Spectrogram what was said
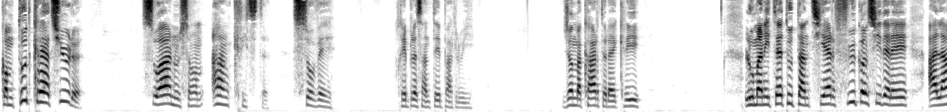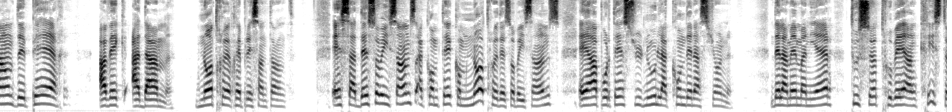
comme toute créature, soit nous sommes en Christ, sauvés représenté par lui. John MacArthur a écrit L'humanité tout entière fut considérée allant de pair avec Adam, notre représentante. Et sa désobéissance a compté comme notre désobéissance et a apporté sur nous la condamnation. De la même manière, tous ceux trouvés en Christ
